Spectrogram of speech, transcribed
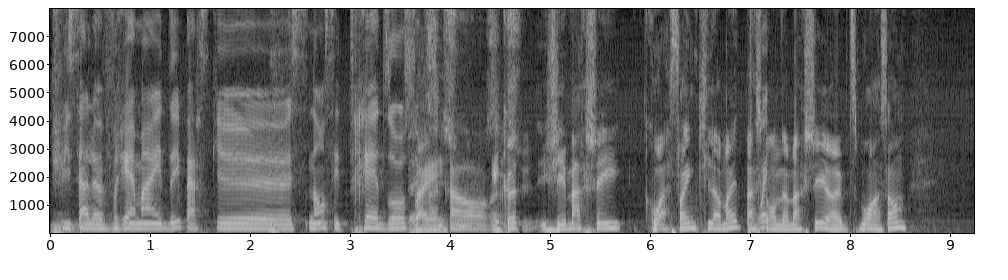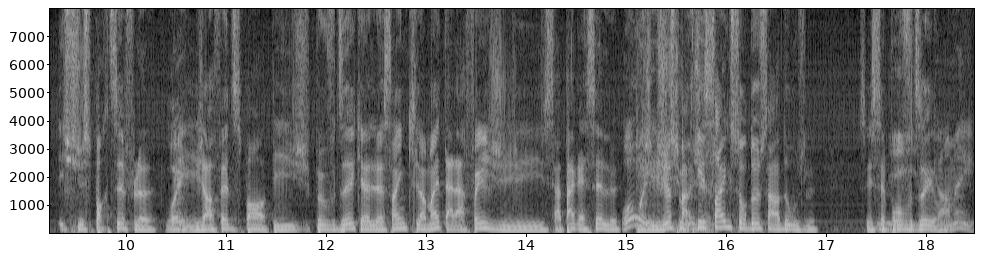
Puis ça l'a vraiment aidé parce que euh, sinon, c'est très dur sur Ben, le corps. sûr. Écoute, j'ai marché quoi, 5 km parce Oui. qu'on a marché un petit bout ensemble. Je suis sportif, là. Oui. J'en fais du sport. Puis je peux vous dire que le 5 km, à la fin, ça paraissait. là. Oui, j'ai juste marqué j'imagine. 5 sur 212. là. C'est c'est pour vous dire. Quand même,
